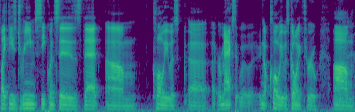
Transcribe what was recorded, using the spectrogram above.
like these dream sequences that um, Chloe was uh, or Max, you know, Chloe was going through. Um,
